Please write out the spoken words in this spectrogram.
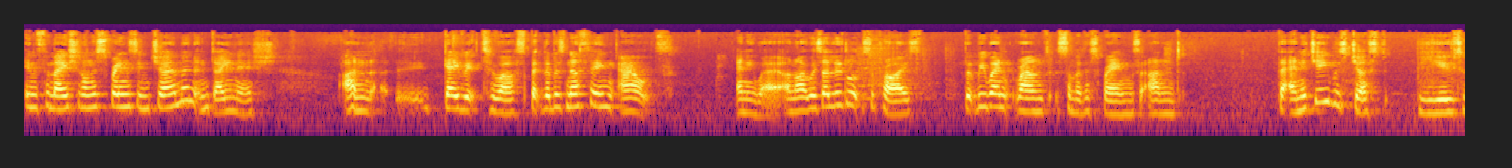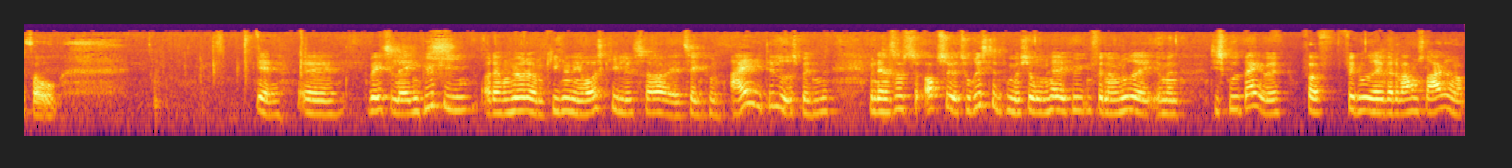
information on the springs in German and Danish, and gave it to us. But there was nothing out anywhere, and I was a little surprised. But we went round some of the springs, and the energy was just beautiful. Ja, øh, Rachel er ikke en bypige, og da hun hørte om kilderne i Roskilde, så øh, tænkte hun, ej, det lyder spændende. Men da hun så opsøger turistinformationen her i byen, finder hun ud af, at de skulle ud bagved, for at finde ud af, hvad det var, hun snakkede om.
